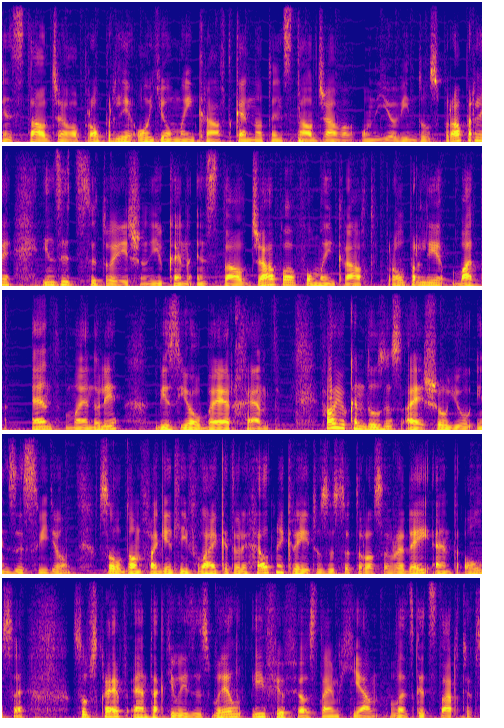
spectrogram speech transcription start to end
install Java properly or your Minecraft cannot install Java on your Windows properly. In this situation, you can install Java for Minecraft properly, but and manually with your bare hand. How you can do this I show you in this video, so don't forget leave like it will help me create these tutorials every day and also subscribe and activate this bell if you first time here. Let's get started.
